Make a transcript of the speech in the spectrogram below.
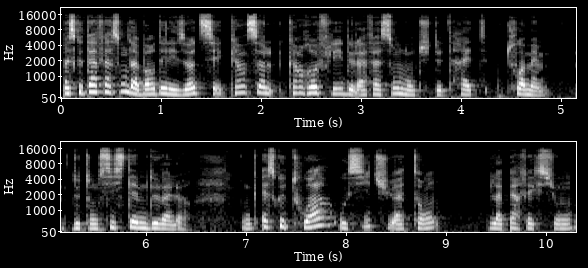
Parce que ta façon d'aborder les autres, c'est qu'un qu'un reflet de la façon dont tu te traites toi-même, de ton système de valeurs. Donc, est-ce que toi aussi, tu attends la perfection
